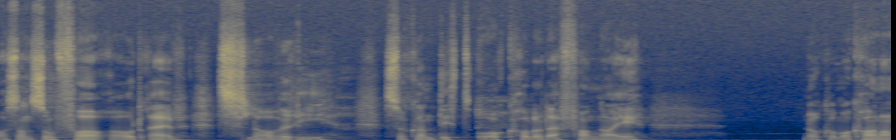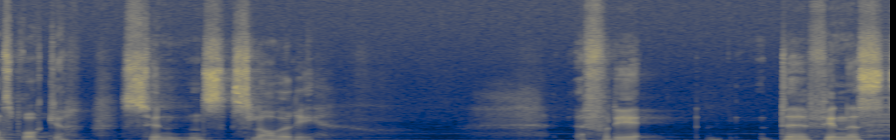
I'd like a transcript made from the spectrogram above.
Og sånn som farao drev slaveri, så kan ditt åk holde deg fanga i Nå kommer kananspråket syndens slaveri. Fordi det finnes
